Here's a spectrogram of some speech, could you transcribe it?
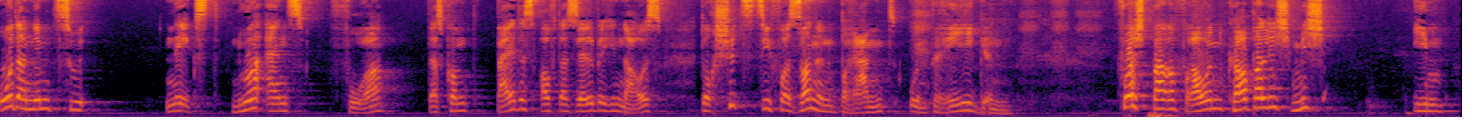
Oder nimm zunächst nur eins vor, das kommt beides auf dasselbe hinaus, doch schützt sie vor Sonnenbrand und Regen. Furchtbare Frauen, körperlich mich ihm,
